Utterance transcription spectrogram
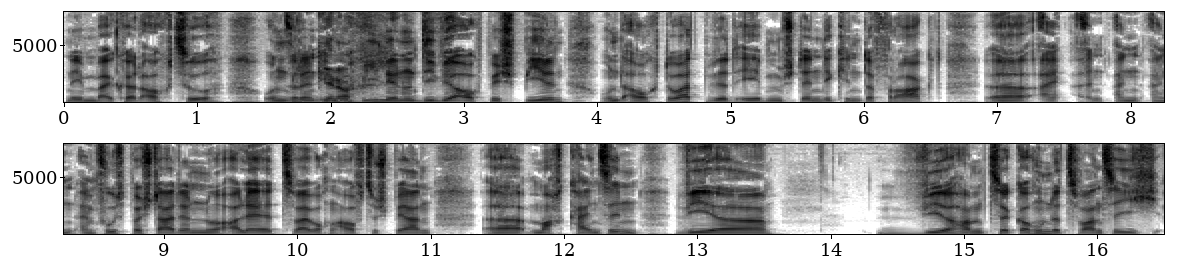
nebenbei gehört auch zu unseren genau. Immobilien und die wir auch bespielen. Und auch dort wird eben ständig hinterfragt, äh, ein, ein, ein, ein, Fußballstadion nur alle zwei Wochen aufzusperren, äh, macht keinen Sinn. Wir, wir haben circa 120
